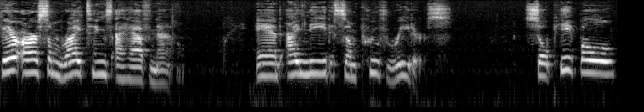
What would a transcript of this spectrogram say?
there are some writings I have now, and I need some proofreaders. So people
